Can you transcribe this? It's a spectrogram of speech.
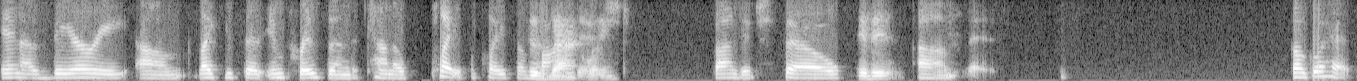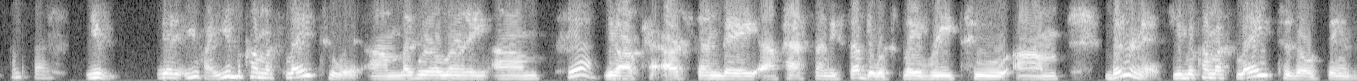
in a very, um, like you said, imprisoned kind of place, a place of exactly. bondage. Bondage. So it is. Um, oh, go ahead. I'm sorry. You you you become a slave to it. Um, like we were learning. Um, yeah. You know, our, our Sunday, our past Sunday subject was slavery to um bitterness. You become a slave to those things, a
